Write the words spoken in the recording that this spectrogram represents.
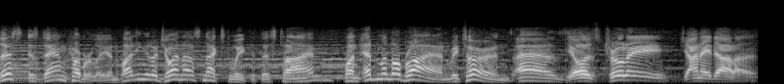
This is Dan Cubberly inviting you to join us next week at this time when Edmund O'Brien returns as. Yours truly, Johnny Dollar.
